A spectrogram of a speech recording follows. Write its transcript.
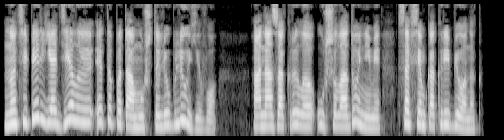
но теперь я делаю это потому, что люблю его». Она закрыла уши ладонями, совсем как ребенок.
